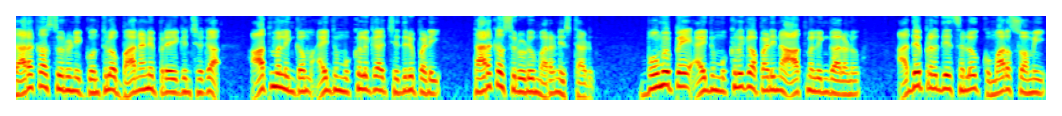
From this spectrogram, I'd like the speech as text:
తారకాసురుని గొంతులో బాణాన్ని ప్రయోగించగా ఆత్మలింగం ఐదు ముక్కలుగా చెదిరిపడి తారకాసురుడు మరణిస్తాడు. భూమిపై ఐదు ముక్కలుగా పడిన ఆత్మలింగాలను అదే ప్రదేశంలో కుమారస్వామి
